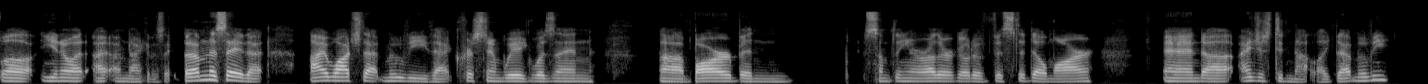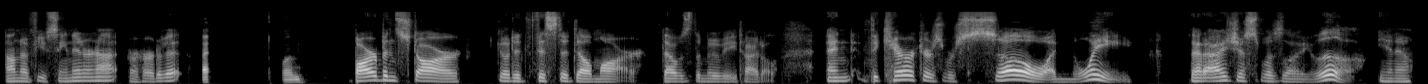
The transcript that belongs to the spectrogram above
well, you know what? I, I'm not gonna say, but I'm gonna say that I watched that movie that Kristen Wiig was in, uh Barb and something or other go to Vista Del Mar, and uh, I just did not like that movie. I don't know if you've seen it or not or heard of it. One. Barb and Star go to Vista Del Mar. That was the movie title. And the characters were so annoying that I just was like, ugh, you know.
